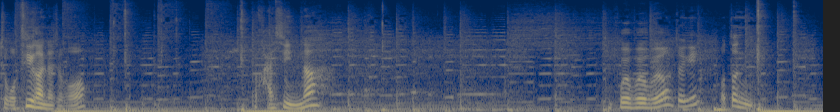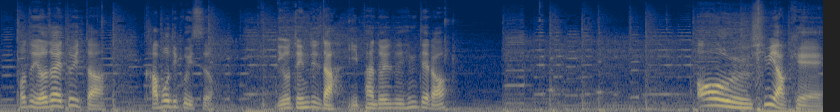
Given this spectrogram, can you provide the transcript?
저거 어떻게 가냐 저거? 갈 수 있나? 보여 보여 보여? 저기? 어떤 어떤 여자애 또 있다. 갑옷 입고 있어. 이것도 힘들다. 이 판도 힘들- 힘들어. 어우 힘이 약해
